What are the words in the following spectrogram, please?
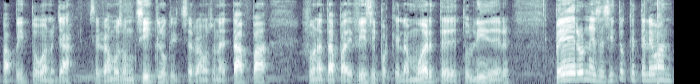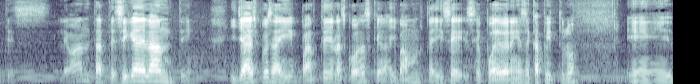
papito, bueno, ya, cerramos un ciclo, cerramos una etapa, fue una etapa difícil porque es la muerte de tu líder, pero necesito que te levantes. Levántate, sigue adelante. Y ya después ahí, parte de las cosas que ahí vamos, ahí se, puede ver en ese capítulo, eh,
